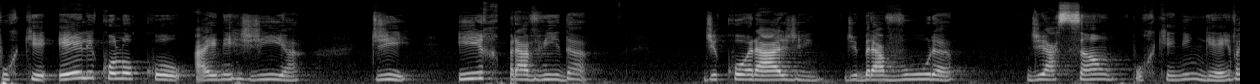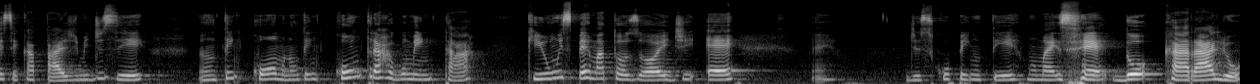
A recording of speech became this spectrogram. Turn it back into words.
porque ele colocou a energia de ir para a vida de coragem, de bravura, de ação, porque ninguém vai ser capaz de me dizer, não tem como, não tem contra-argumentar que um espermatozoide é, é, desculpem o termo, mas é do caralho,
